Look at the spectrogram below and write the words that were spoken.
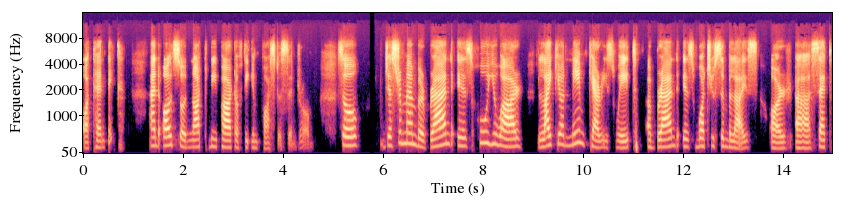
authentic and also not be part of the imposter syndrome. So just remember brand is who you are like your name carries weight, a brand is what you symbolize or uh, set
